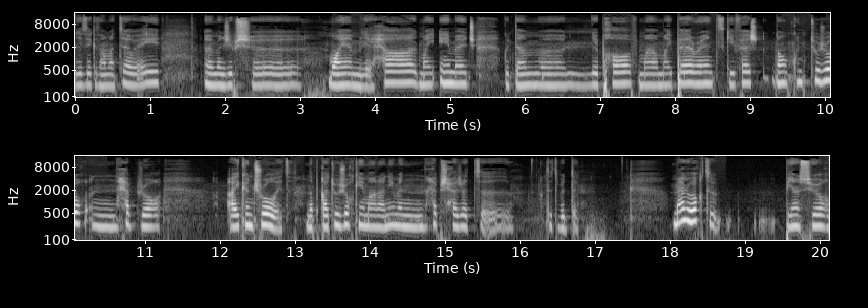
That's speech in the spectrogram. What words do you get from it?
les examens تاوعي آه، ما نجيبش moyenne مليحة my image قدام les profs ما my parents كيفاش. donc كنت toujours نحب toujours I control it نبقى toujours كيما راني ما نحبش حاجة تتبدل. مع الوقت bien sûr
